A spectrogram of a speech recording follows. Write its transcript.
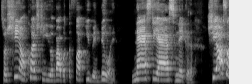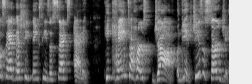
so she don't question you about what the fuck you've been doing. Nasty ass nigga. She also said that she thinks he's a sex addict. He came to her job. Again, she's a surgeon.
